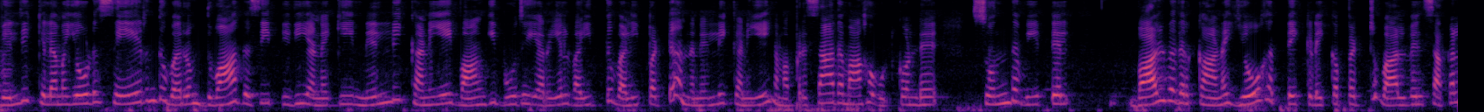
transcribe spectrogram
வெள்ளிக்கிழமையோடு சேர்ந்து வரும் துவாதசி திதி அன்னைக்கு நெல்லிக்கனியை வாங்கி பூஜை அறையில் வைத்து வழிபட்டு அந்த நெல்லிக்கனியை நம்ம பிரசாதமாக உட்கொண்டு சொந்த வீட்டில் வாழ்வதற்கான யோகத்தை கிடைக்கப்பெற்று வாழ்வில் சகல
